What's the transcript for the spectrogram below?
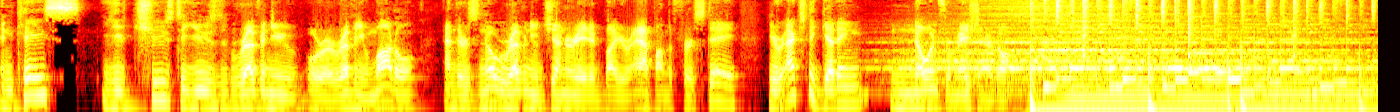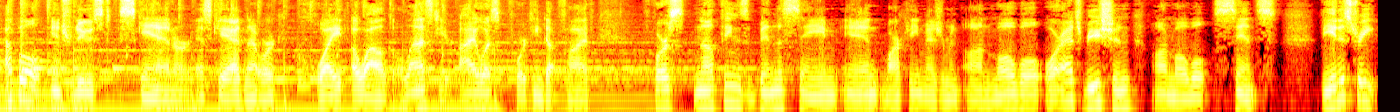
In case you choose to use revenue or a revenue model and there's no revenue generated by your app on the first day, you're actually getting no information at all. Apple introduced SKAN or SK Ad Network quite a while ago, last year, iOS 14.5. Of course, nothing's been the same in marketing measurement on mobile or attribution on mobile since. The industry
